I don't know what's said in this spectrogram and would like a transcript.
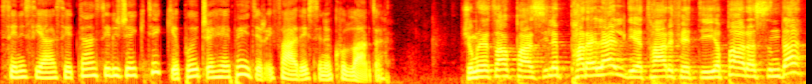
seni siyasetten silecek tek yapı CHP'dir ifadesini kullandı. Cumhuriyet Halk Partisi ile paralel diye tarif ettiği yapı arasında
